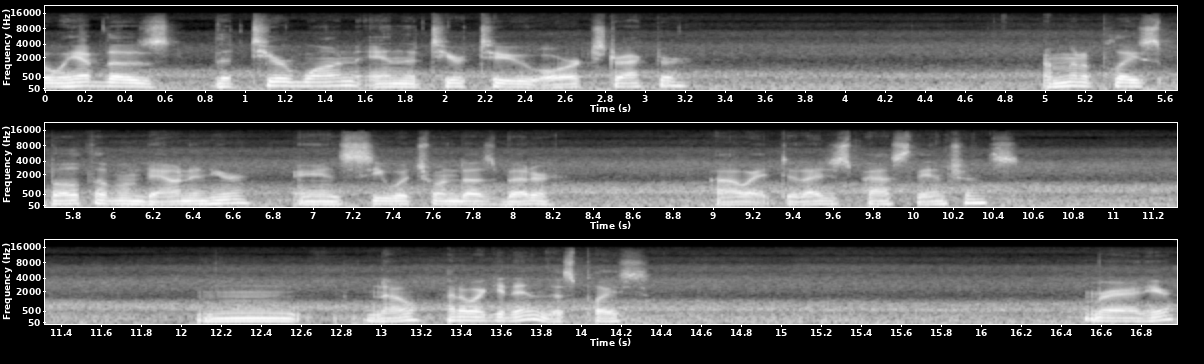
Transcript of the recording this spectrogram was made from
But we have those, the tier 1 and the tier 2 ore extractor. I'm going to place both of them down in here and see which one does better. Oh wait, did I just pass the entrance? Mm, no? How do I get in this place? Right here?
